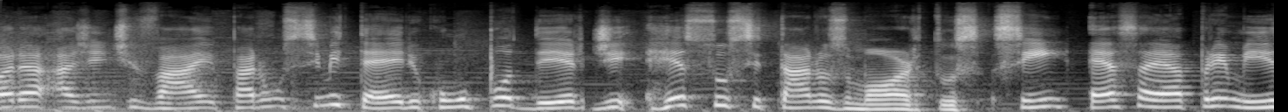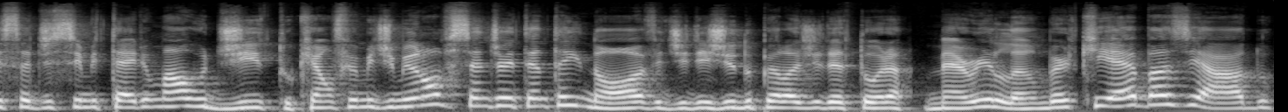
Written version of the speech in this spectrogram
Agora a gente vai para um cemitério com o poder de ressuscitar os mortos. Sim, essa é a premissa de Cemitério Maldito, que é um filme de 1989, dirigido pela diretora Mary Lambert, que é baseado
